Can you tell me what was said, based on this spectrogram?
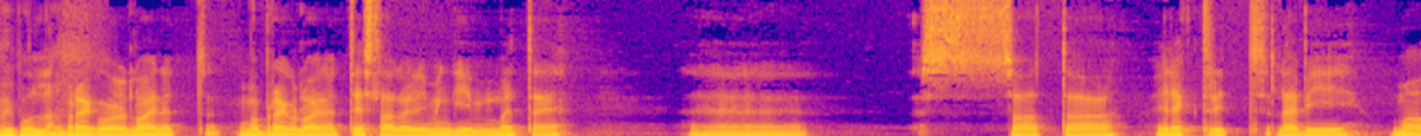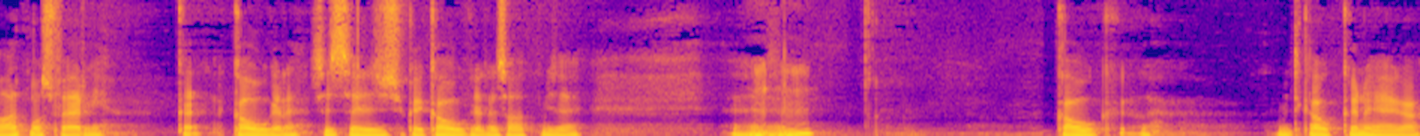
võib-olla ma. praegu loen, et, ma praegu loen, et Teslal oli mingi mõte äh, saata elektrit läbi maa atmosfääri ka- kaugele, sest see oli siis sihuke kaugele saatmise Mm -hmm. kaug, mitte kaugkõne, aga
